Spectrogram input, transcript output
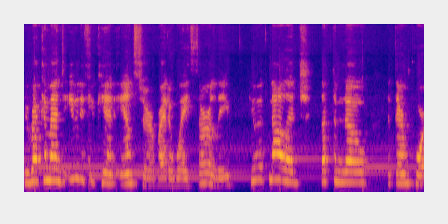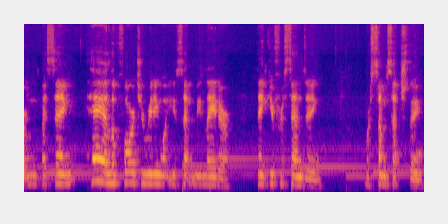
we recommend, even if you can't answer right away thoroughly, you acknowledge, let them know that they're important by saying, Hey, I look forward to reading what you sent me later. Thank you for sending, or some such thing.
